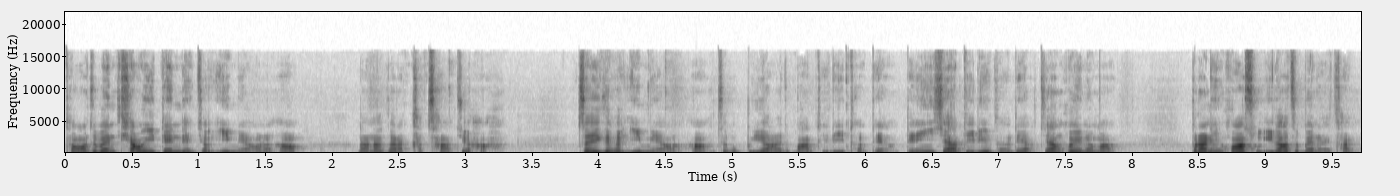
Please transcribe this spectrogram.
它往这边跳一点点就一秒了，哈，然后那个咔嚓就好，这一个就一秒了，哈，这个不要了，就把它 delete 掉，点一下 delete 掉，这样会了吗？不然你滑鼠移到这边来看，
